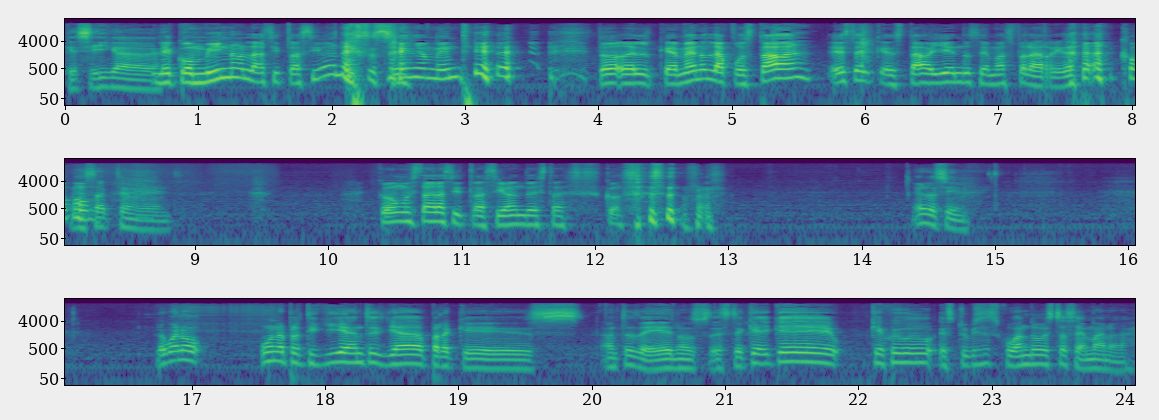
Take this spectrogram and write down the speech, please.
que siga. le combino las situaciones, extrañamente. Todo el que menos le apostaban es el que estaba yéndose más para arriba. ¿Cómo, Exactamente. ¿Cómo está la situación de estas cosas? Pero sí. Pero bueno, una platiquilla antes ya para que es- antes de irnos, este, ¿qué, qué, qué juego estuviste jugando esta semana?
